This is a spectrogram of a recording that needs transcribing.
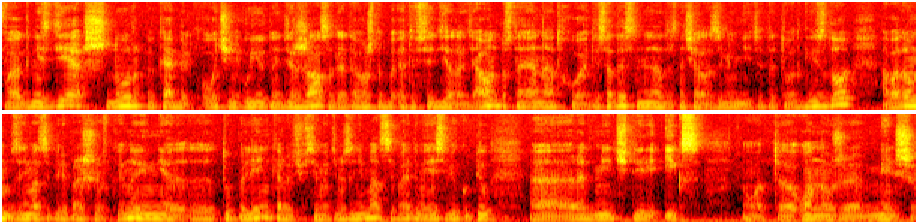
в гнезде шнур, кабель очень уютно держался для того, чтобы это все делать, а он постоянно отходит. И, соответственно, мне надо сначала заменить вот это вот гнездо, а потом заниматься перепрошивкой. Ну и мне э, тупо лень, короче, всем этим заниматься, и поэтому я себе купил э, Redmi 4X. Вот, э, он уже меньше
